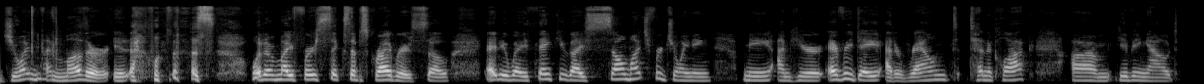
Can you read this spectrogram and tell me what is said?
join my mother with us, one of my first six subscribers. So, anyway, thank you guys so much for joining me. I'm here every day at around 10 o'clock. Um, giving out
